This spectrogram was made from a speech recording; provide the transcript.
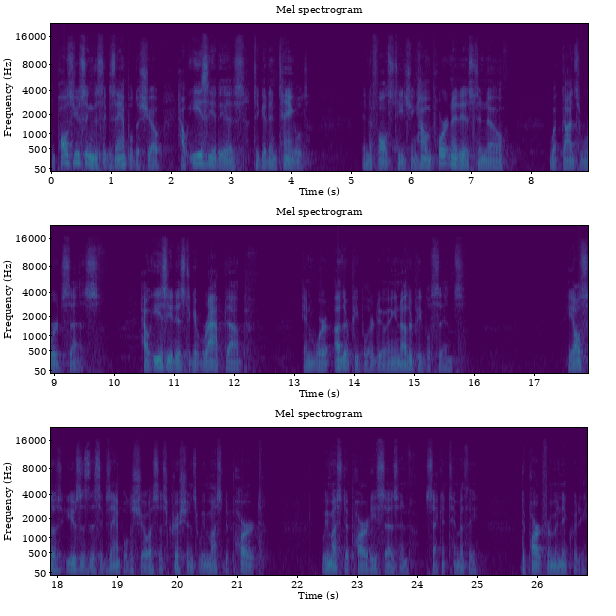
And Paul's using this example to show how easy it is to get entangled into false teaching, how important it is to know what God's word says, how easy it is to get wrapped up in where other people are doing and other people's sins. He also uses this example to show us as Christians we must depart. We must depart, he says in 2 Timothy, depart from iniquity.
